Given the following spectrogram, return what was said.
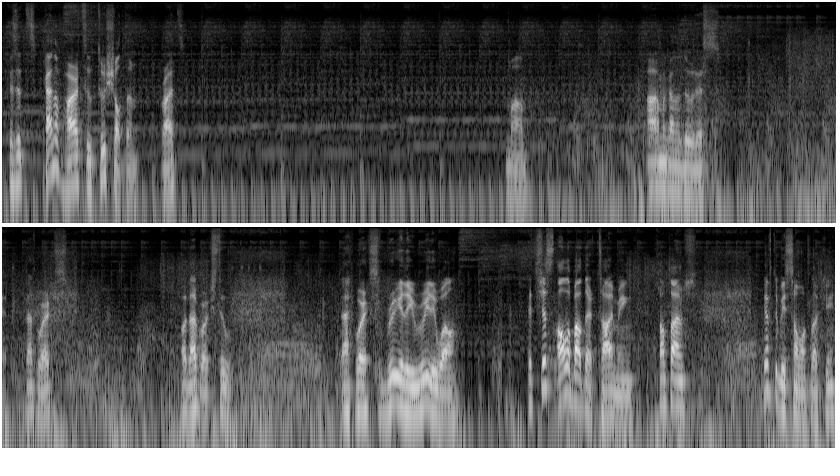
Because it's kind of hard to two-shot them, right? Come on. How am I gonna do this? Okay, that works. Oh, that works too. That works really, really well. It's just all about their timing. Sometimes you have to be somewhat lucky.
